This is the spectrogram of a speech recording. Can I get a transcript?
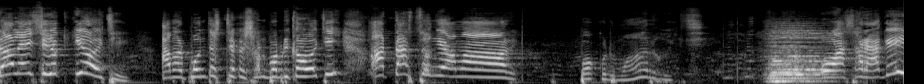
তাহলে এই সুযোগ কি হয়েছে? আমার পঞ্চাশ টাকা সোনপাপড়ি খাওয়া হয়েছে আর তার সঙ্গে আমার পকেট মার হয়েছে। ও আসার আগেই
